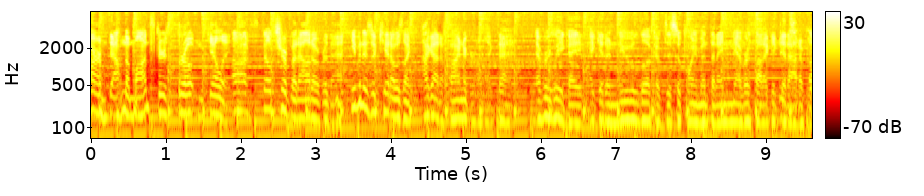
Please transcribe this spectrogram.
arm down the monster's throat and kill it. Oh, I'm still tripping out over that. Even as a kid, I was like, I gotta find a girl like that. Every week, I, I get a new look of disappointment that I never thought I could get out of her.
